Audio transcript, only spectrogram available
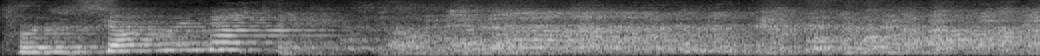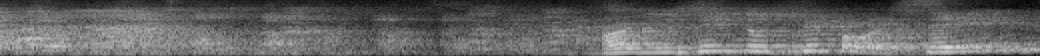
for discovering nothing. Are you think those people are sane?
